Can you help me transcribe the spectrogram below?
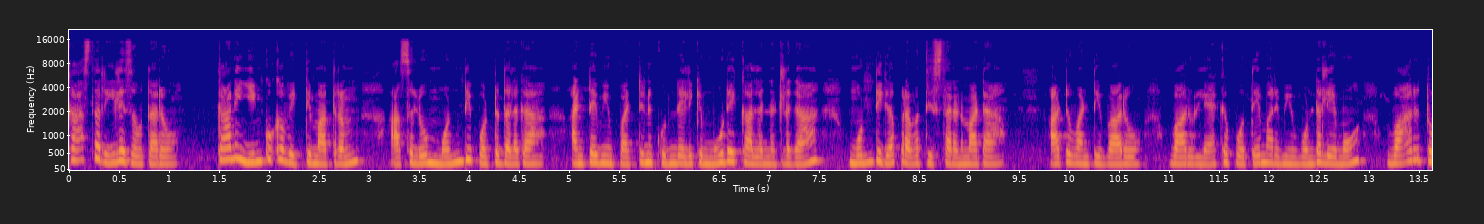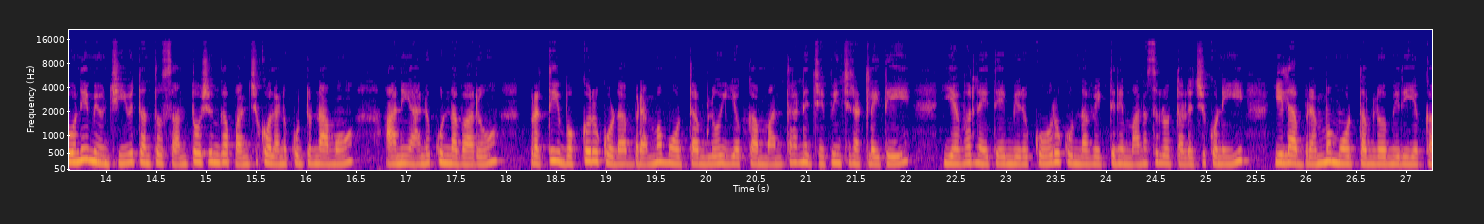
కాస్త రియలైజ్ అవుతారు. కానీ ఇంకొక వ్యక్తి మాత్రం అసలు మొండి పట్టుదలగా అంటే మేము పట్టిన కుందేలికి మూడే కాళ్ళన్నట్లుగా మొండిగా ప్రవర్తిస్తారనమాట అటువంటి వారు వారు లేకపోతే మరి మేము ఉండలేము. వారితోనే మేము జీవితంతో సంతోషంగా పంచుకోవాలనుకుంటున్నాము అని అనుకున్నవారు ప్రతి ఒక్కరూ కూడా బ్రహ్మముహూర్తంలో ఈ యొక్క మంత్రాన్ని జపించినట్లయితే ఎవరినైతే మీరు కోరుకున్న వ్యక్తిని మనసులో తలుచుకొని ఇలా బ్రహ్మముహూర్తంలో మీరు ఈ యొక్క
